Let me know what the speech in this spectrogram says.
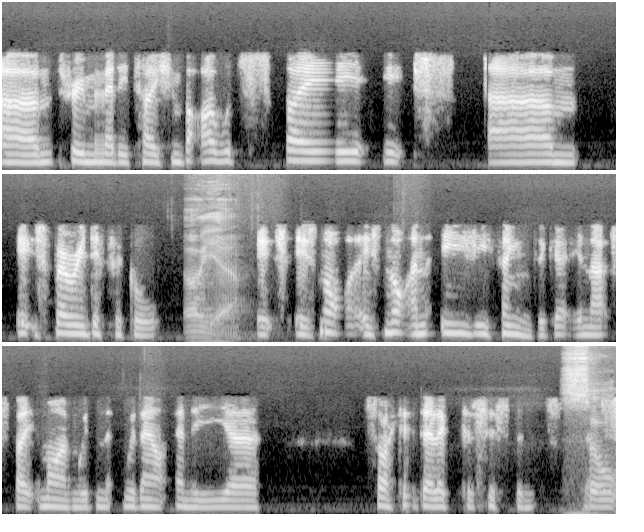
um, through meditation, but I would say it's um, it's very difficult Oh yeah. it's it's not it's not an easy thing to get in that state of mind with, without any uh, psychedelic assistance. So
